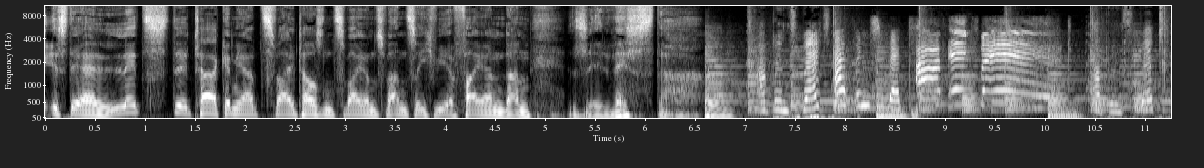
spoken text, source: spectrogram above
ist der letzte Tag im Jahr 2022. Wir feiern dann Silvester. Ab ins Bett, ab ins Bett, ab ins Bett, ab ins Bett.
